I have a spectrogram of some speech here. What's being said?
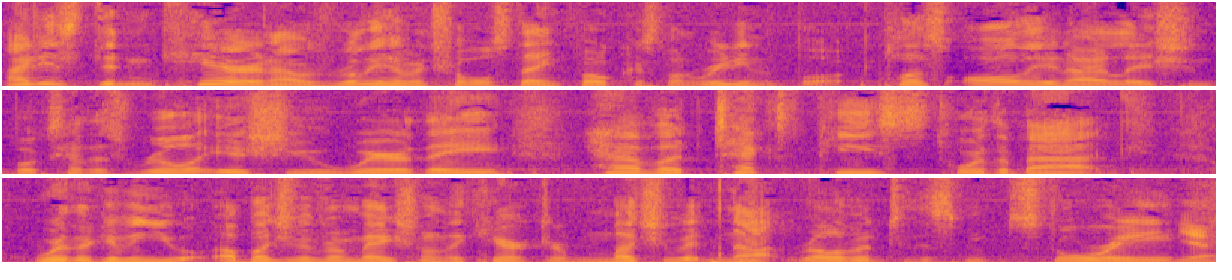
I just didn't care, and I was really having trouble staying focused on reading the book. Plus, all the Annihilation books have this real issue where they have a text piece toward the back where they're giving you a bunch of information on the character, much of it not relevant to this story. Yeah.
